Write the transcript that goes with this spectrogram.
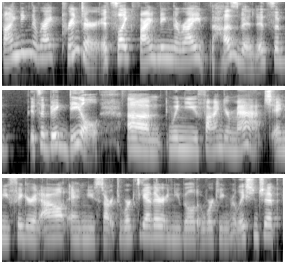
finding the right printer. It's like finding the right husband. It's a it's a big deal um, when you find your match and you figure it out and you start to work together and you build a working relationship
